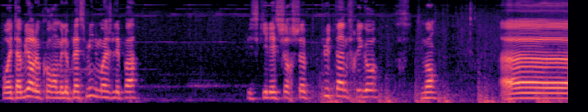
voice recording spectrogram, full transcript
Pour établir le courant, mais le plasmide, moi je l'ai pas. Puisqu'il est sur ce putain de frigo. Bon. Euh...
